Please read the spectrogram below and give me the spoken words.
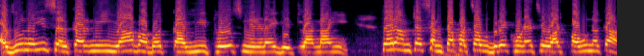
अजूनही सरकारने याबाबत काही ठोस निर्णय घेतला नाही. तर आमच्या संतापाचा उद्रेक होण्याची वाट पाहू नका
